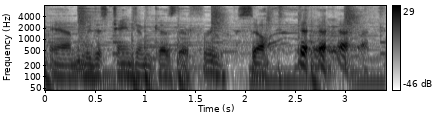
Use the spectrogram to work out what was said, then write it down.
and we just change them because they're free. So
